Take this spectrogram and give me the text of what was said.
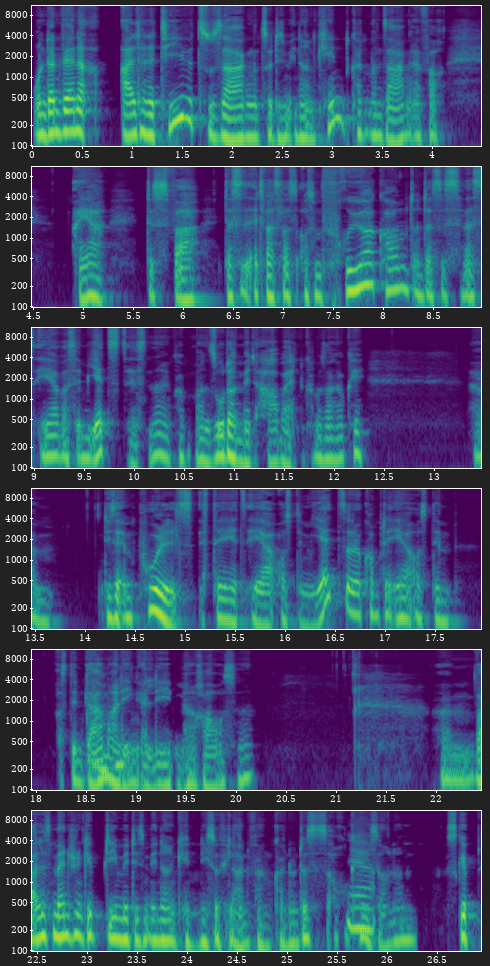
Und dann wäre eine Alternative zu sagen, zu diesem inneren Kind, könnte man sagen einfach, ah ja, das war, das ist etwas, was aus dem Früher kommt und das ist was eher, was im Jetzt ist. Ne? Dann könnte man so damit arbeiten, kann man sagen, okay, ähm, dieser Impuls, ist der jetzt eher aus dem Jetzt oder kommt der eher aus dem, aus dem mhm. damaligen Erleben heraus? Ne? Ähm, weil es Menschen gibt, die mit diesem inneren Kind nicht so viel anfangen können. Und das ist auch okay ja. so. Ne? Es gibt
